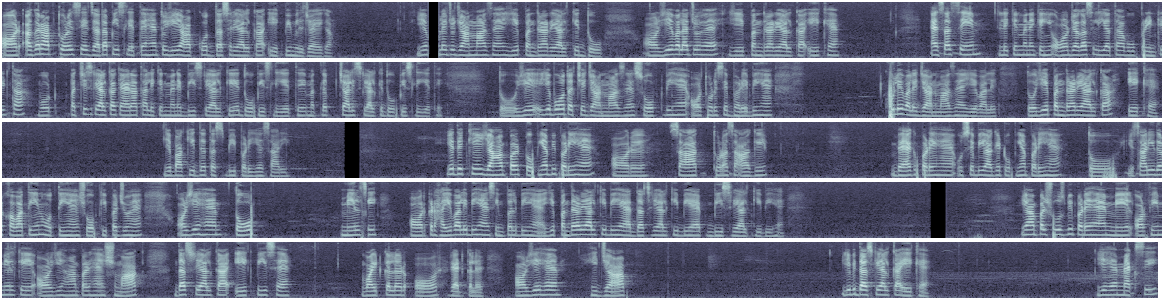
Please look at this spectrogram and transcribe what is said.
और अगर आप थोड़े से ज़्यादा पीस लेते हैं तो ये आपको दस रियाल का एक भी मिल जाएगा। वाले जो जानमाज हैं, ये पंद्रह रियाल के दो। और ये वाला जो है, ये पंद्रह रियाल का एक है। ऐसा सेम लेकिन मैंने कहीं और जगह से लिया था, वो प्रिंटेड था। वो पच्चीस रियाल का कह रहा था, लेकिन मैंने बीस रियाल के दो पीस लिए थे मतलब चालीस रियाल के दो पीस लिए थे। तो ये ये बहुत अच्छे जानमाज हैं सॉफ्ट भी हैं और थोड़े से बड़े भी हैं। खुले वाले जानमाज हैं ये वाले। तो ये पंद्रह रियाल का एक है। ये बाकी इधर तस्वीर पड़ी है सारी। ये देखिए यहाँ पर टोपियाँ भी पड़ी हैं और साथ थोड़ा सा आगे बैग पड़े हैं, उससे भी आगे टोपियाँ पड़ी हैं। तो ये सारी इधर ख़वातीन होती हैं, शॉपकीपर जो हैं और ये हैं तोप मेल्स की और कढ़ाई वाले भी हैं, सिंपल भी हैं। ये पंद्रह रियाल की भी है, दस रियाल की भी है, बीस रियाल की भी है। यहाँ पर शूज़ भी पड़े हैं मेल और फीमेल के और यहाँ पर हैं शमाक दस रियाल का एक पीस है वाइट कलर और रेड कलर और ये है हिजाब ये भी दस रियाल का एक है। ये है मैक्सी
